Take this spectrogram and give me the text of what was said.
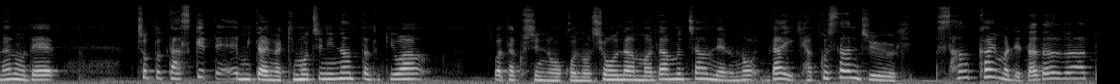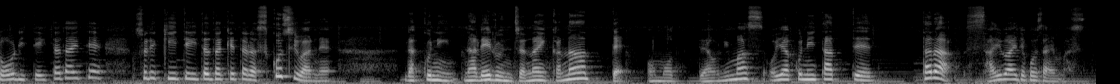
なのでちょっと助けてみたいな気持ちになった時は私のこの湘南マダムチャンネルの第133回までダダダダと降りていただいてそれ聞いていただけたら少しはね楽になれるんじゃないかなって思っております。お役に立ってたら幸いでございます。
